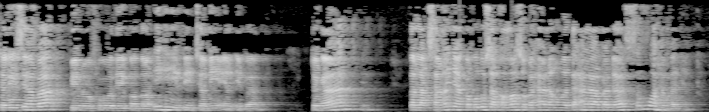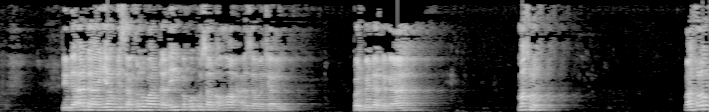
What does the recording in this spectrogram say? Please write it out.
Dari siapa? Binufudhi qada'ihi fi jami'il ibad. Dengan terlaksananya keputusan Allah Subhanahu wa taala pada semua hambanya. Tidak ada yang bisa keluar dari keputusan Allah Azza wa Jalla. Berbeda dengan makhluk. Makhluk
